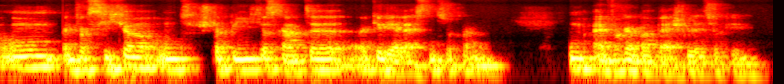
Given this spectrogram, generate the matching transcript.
um einfach sicher und stabil das Ganze gewährleisten zu können. Um einfach ein paar Beispiele zu geben.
